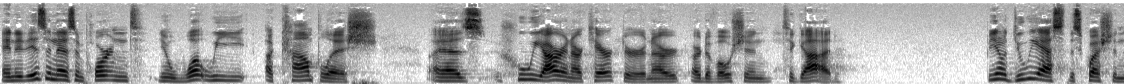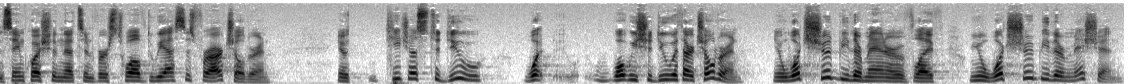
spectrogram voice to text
And it isn't as important, you know, what we accomplish as who we are in our character and our, our devotion to God. But, you know, do we ask this question, the same question that's in verse 12, do we ask this for our children? You know, teach us to do what, what we should do with our children. You know, what should be their manner of life? You know, what should be their mission?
